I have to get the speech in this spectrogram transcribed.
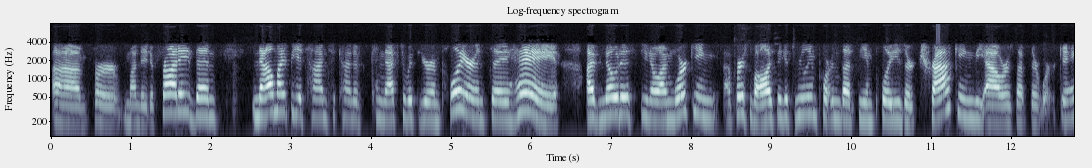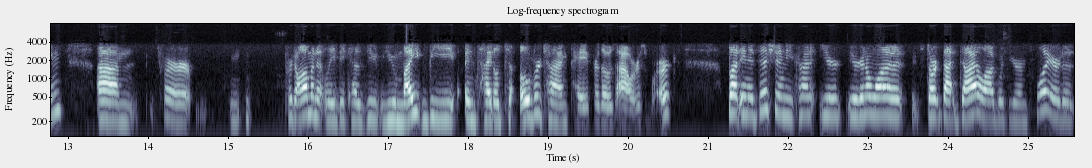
um, for Monday to Friday, then now might be a time to kind of connect with your employer and say, hey, I've noticed, you know, I'm working. Uh, first of all, I think it's really important that the employees are tracking the hours that they're working um, for predominantly because you, you might be entitled to overtime pay for those hours worked. But in addition, you kind of you're you're going to want to start that dialogue with your employer to,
